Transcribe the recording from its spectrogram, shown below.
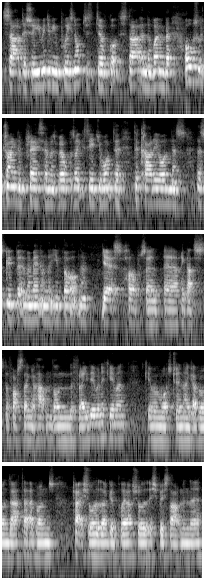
Saturday, so you would have been pleased not just to have got the start and the win, but also to try and impress him as well. Because, like I said, you want to, to carry on this this good bit of momentum that you've built up now. Yes, hundred uh, percent. I think that's the first thing that happened on the Friday when he came in. Came in, watched training. I think everyone's at it. Everyone's trying to show that they're a good player, show that they should be starting in the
